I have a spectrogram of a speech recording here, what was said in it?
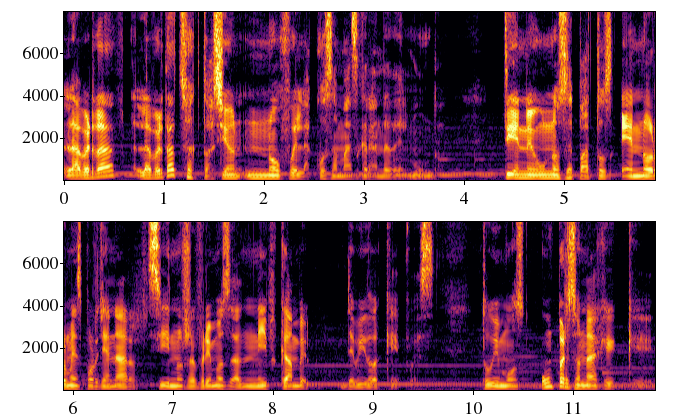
La verdad, la verdad su actuación no fue la cosa más grande del mundo. Tiene unos zapatos enormes por llenar si nos referimos a Neve Campbell, debido a que pues tuvimos un personaje que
